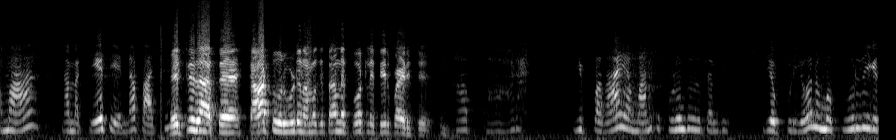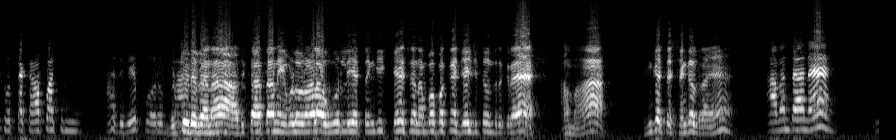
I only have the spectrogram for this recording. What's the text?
ஆமா நம்ம கேஸ் என்ன பாச்சு? வெற்றிதாத்த காட்டூர் வீடு நமக்கு தான் கோர்ட்ல தீர்ப்பாயிடுச்சு. அப்பாடா இப்பதான் என் மனசு குளிர்ந்துது தம்பி. எப்படியோ நம்ம பூர்வீக சொத்தை காப்பாத்துங்க அதுவே போறோம் விட்டுடு வேணா அதுக்காகத்தானே இவ்வளவு நாளா ஊர்லயே தங்கி கேச நம்ம பக்கம் ஜெயிச்சுட்டு வந்திருக்கிறேன். ஆமா எங்கத்த செங்கல்றாயன் அவன் தானே நீ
